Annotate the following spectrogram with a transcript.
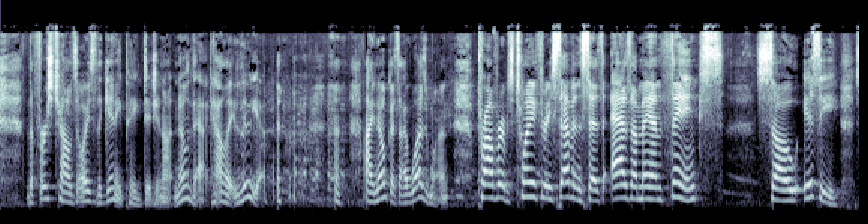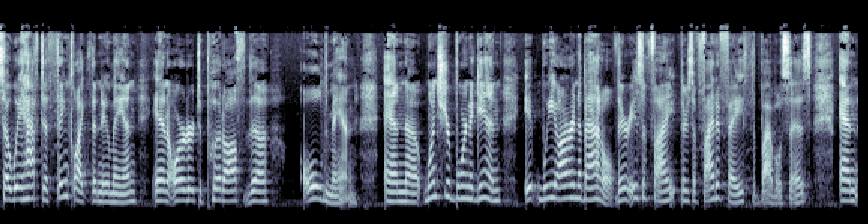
the first child's always the guinea pig. Did you not know that? Hallelujah. I know because I was one. Proverbs 23 7 says, As a man thinks, so is he. So we have to think like the new man in order to put off the old man. And uh, once you're born again, it, we are in a battle. There is a fight. There's a fight of faith, the Bible says. And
